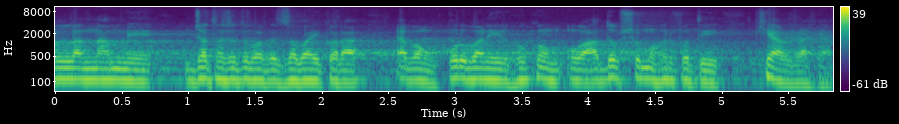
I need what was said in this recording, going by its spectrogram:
আল্লাহর নাম নিয়ে যথাযথভাবে জবাই করা এবং কোরবানির হুকুম ও আদবসমূহের প্রতি খেয়াল রাখা।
